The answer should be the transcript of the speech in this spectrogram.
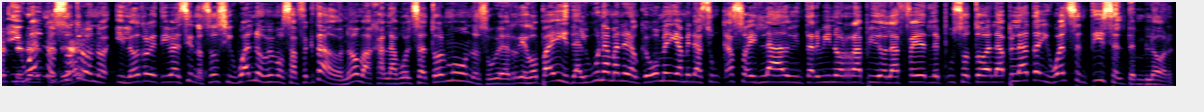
Y- etcétera, igual etcétera? nosotros, no- y lo otro que te iba a decir, nosotros igual nos vemos afectados, ¿no? Bajan las bolsas de todo el mundo, sube el riesgo país. De alguna manera, aunque vos me digas, mira, es un caso aislado, intervino rápido la Fed, le puso toda la plata, igual sentís el temblor.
